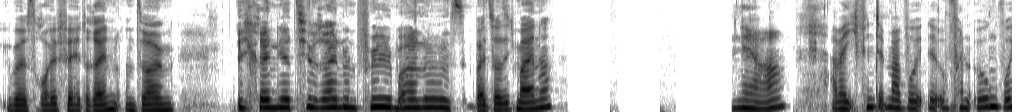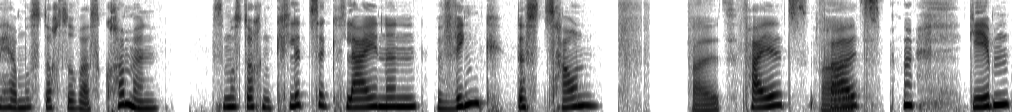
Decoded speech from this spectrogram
über das Rollfeld rennen und sagen, ich renne jetzt hier rein und film alles. Weißt du, was ich meine? Ja, aber ich finde immer, wo, von irgendwoher muss doch sowas kommen. Es muss doch einen klitzekleinen Wink des Zaun Falls. Pfahls geben,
